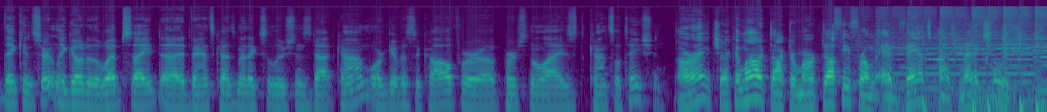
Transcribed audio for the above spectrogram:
they can certainly go to the website, uh, advancedcosmeticsolutions.com, or give us a call for a personalized consultation. All right, check them out. Dr. Mark Duffy from Advanced Cosmetic Solutions.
